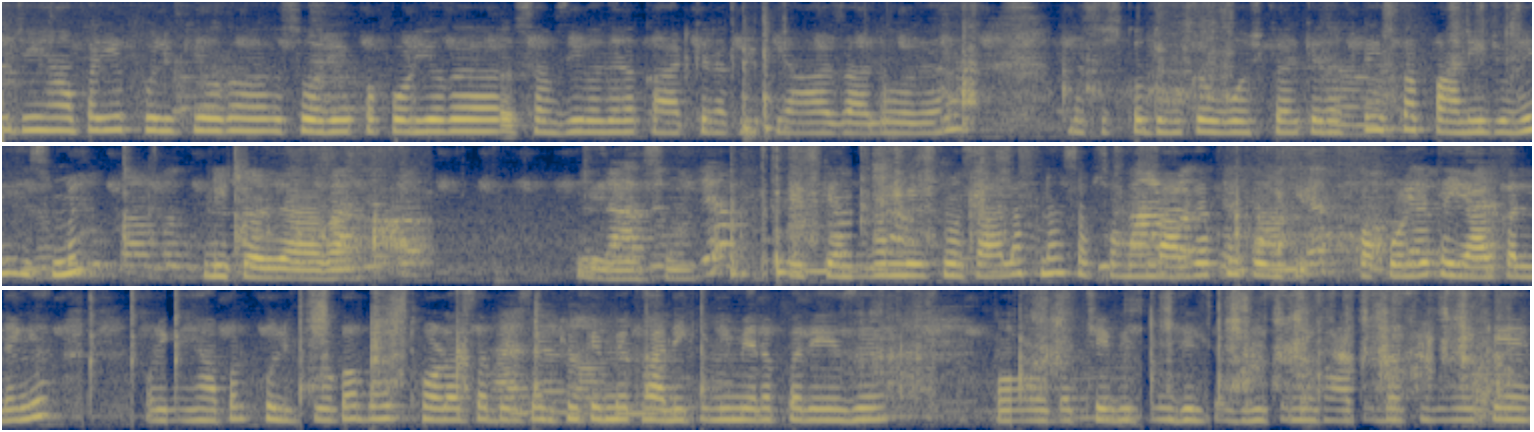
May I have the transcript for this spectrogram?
तो जी यहाँ पर ये फुल्कियों का, सोरे पकौड़ियों का सब्ज़ी वगैरह काट के रख ली, प्याज, आलू वगैरह। बस इसको धो के वॉश करके रख ली। इसका पानी जो है इसमें निचड़ जाएगा। इसके अंदर हम मिर्च मसाला अपना सब सामान डाल के अपनी पकौड़ियाँ तैयार कर लेंगे। और यहाँ पर फुल्कियों का बहुत थोड़ा सा बेसन, क्योंकि मैं खाने के लिए मेरा परहेज़ है। और बच्चे भी इतनी दिलचस्पी से नहीं खाते बस ये है कि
